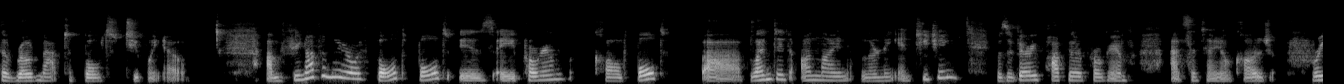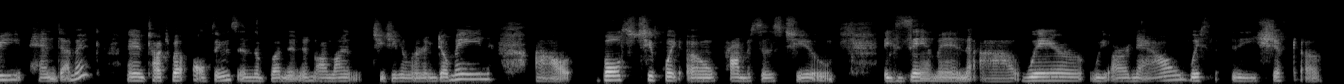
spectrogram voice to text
The Roadmap to Bolt 2.0. Um, if you're not familiar with Bolt, Bolt is a program called Bolt uh, Blended Online Learning and Teaching. It was a very popular program at Centennial College pre pandemic and talked about all things in the blended and online teaching and learning domain. Uh, Bolt 2.0 promises to examine uh, where we are now with the shift of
